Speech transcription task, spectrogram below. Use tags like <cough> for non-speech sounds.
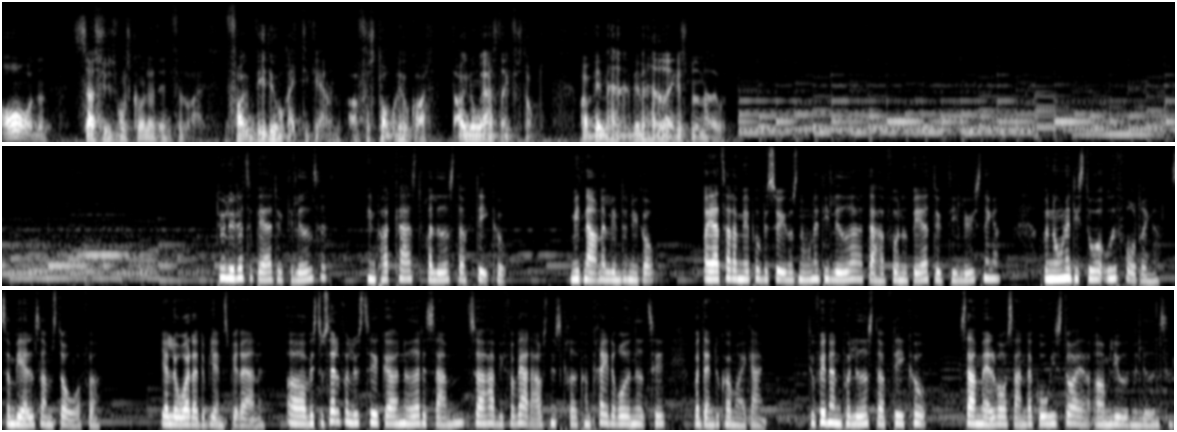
overordnet, så synes vores kunder, det er en fed rejse. Folk vil det jo rigtig gerne, og forstår det jo godt. Der er jo ikke nogen af os, der ikke forstår det. Og hvem, havde, hvem hader ikke at smide mad ud? Du lytter til Bæredygtig Ledelse, en podcast fra lederstof.dk. Mit navn er Linda Nygaard, og jeg tager dig med på besøg hos nogle af de ledere, der har fundet bæredygtige løsninger på nogle af de store udfordringer, som vi alle sammen står overfor. Jeg lover dig, at det bliver inspirerende. Og hvis du selv får lyst til at gøre noget af det samme, så har vi for hvert afsnit skrevet konkrete råd ned til, hvordan du kommer i gang. Du finder den på lederstof.dk, sammen med alle vores andre gode historier om livet med ledelse.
